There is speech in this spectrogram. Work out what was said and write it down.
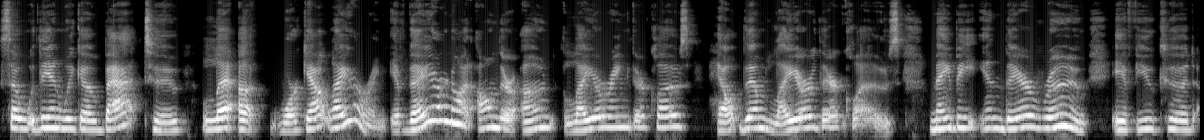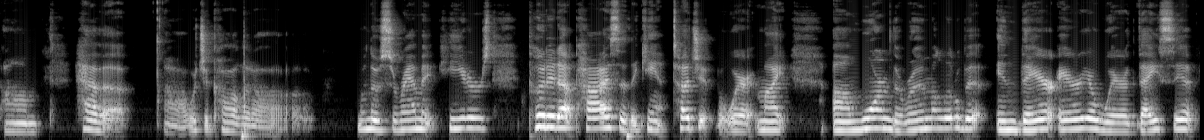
So then we go back to let uh, workout layering. If they are not on their own layering their clothes, help them layer their clothes. Maybe in their room, if you could um, have a uh, what you call it a one of those ceramic heaters, put it up high so they can't touch it, but where it might um, warm the room a little bit in their area where they sit.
